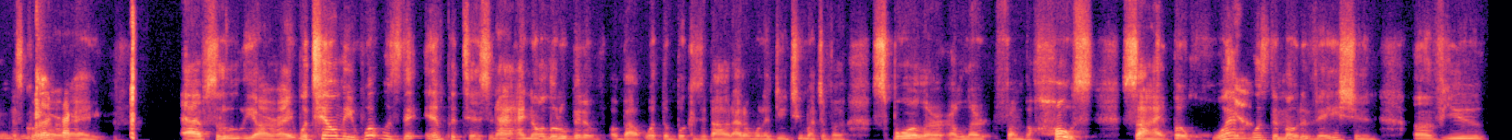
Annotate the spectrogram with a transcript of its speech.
That's quite all right. Absolutely. All right. Well, tell me, what was the impetus? And I, I, know a little bit of, about what the book is about. I don't want to do too much of a spoiler alert from the host side, but what yeah. was the motivation of you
